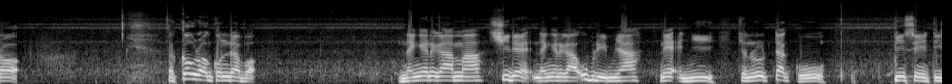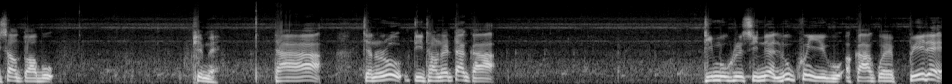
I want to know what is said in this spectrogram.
တော့ကုတ်ရောကွန်တက်ပေါ့နိုင်ငံတကာမှာရှိတဲ့နိုင်ငံတကာဥပဒေများနဲ့အညီကျွန်တော်တို့တက်ကိုပြင်ဆင်တိဆောက်သွားဖို့ဖြစ်မယ်။ဒါကကျွန်တော်တို့တီထောင်တဲ့တက်က ဒီမိုကရေစီနဲ့လူ့အခွင့်အရေးကိုအကာအကွယ်ပေးတဲ့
